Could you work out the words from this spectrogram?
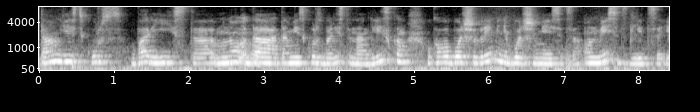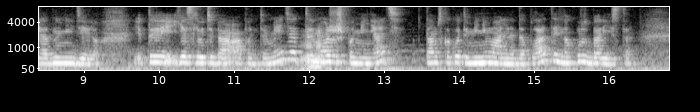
там есть курс бариста, много, Ага. да, там есть курс бариста на английском. У кого больше времени, больше месяца, он месяц длится и одну неделю. И ты, если у тебя up intermediate, ты Мгм. можешь поменять там с какой-то минимальной доплатой на курс бариста.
